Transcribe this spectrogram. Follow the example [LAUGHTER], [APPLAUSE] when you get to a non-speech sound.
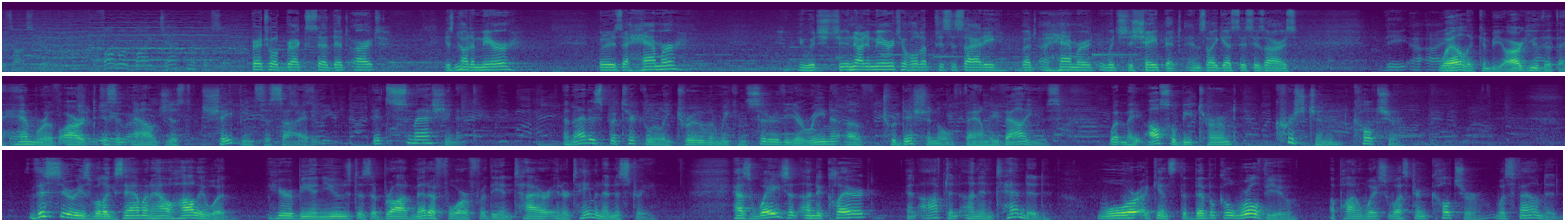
to present Director's Oscar, followed by Jack Nicholson. Bertolt Brecht said that art is not a mirror, but it is a hammer in which to, not a mirror to hold up to society, but a hammer in which to shape it. And so I guess this is ours. The, uh, well, it can be argued that the hammer of art isn't now just shaping society, it's smashing it. And that is particularly true when we consider the arena of traditional family values, what may also be termed Christian culture. This series will examine how Hollywood, here being used as a broad metaphor for the entire entertainment industry, has waged an undeclared and often unintended war against the biblical worldview upon which Western culture was founded.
